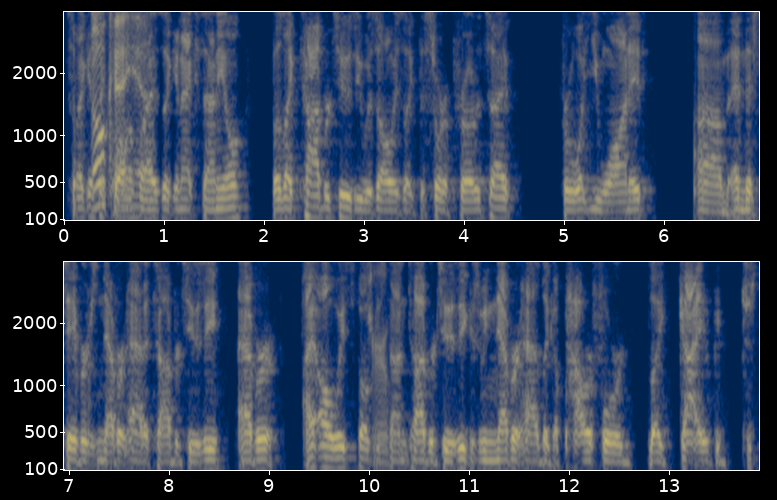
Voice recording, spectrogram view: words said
so I guess Okay, I qualify yeah. as like an Xennial. But like Todd Bertuzzi was always like the sort of prototype for what you wanted. Um, and the Sabres never had a Todd Bertuzzi ever. I always focused True. on Todd Bertuzzi because we never had like a power forward like guy who could just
